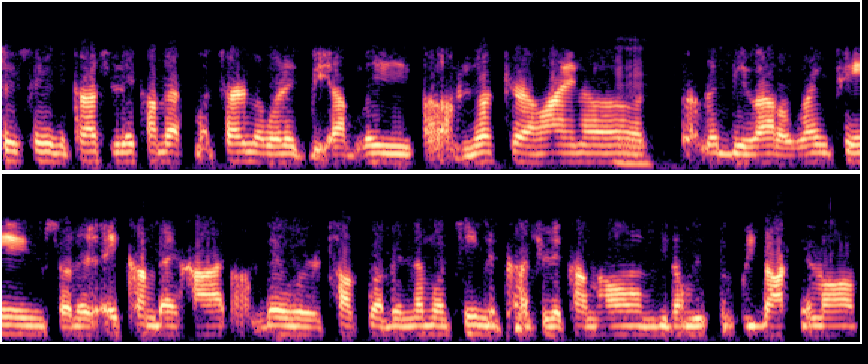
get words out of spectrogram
16 in the country. They come back from a tournament where they beat, I believe, um, North Carolina. Mm-hmm. They be a lot of ranked teams, so they, they come back hot. Um, they were talked about the number one team in the country. They come home, you know, we, we knocked them off.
